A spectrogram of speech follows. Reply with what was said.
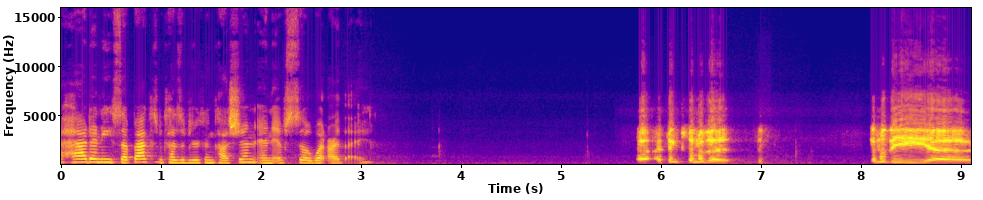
had any setbacks because of your concussion, and if so, what are they? Uh, I think some of the, the some of the uh,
